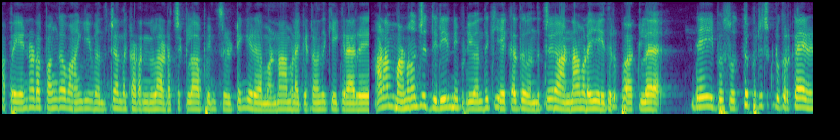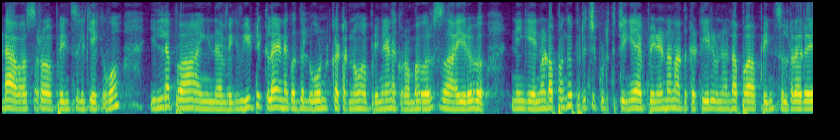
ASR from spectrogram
அப்போ என்னோட பங்கை வாங்கி வந்துட்டு அந்த கடன் எல்லாம் அடைச்சிக்கலாம் அப்படின்னு சொல்லிட்டு இங்கே மண்ணாமலை கிட்ட வந்து கேட்குறாரு ஆனால் மனோஜ் திடீர்னு இப்படி வந்து கேட்கறது வந்துட்டு அண்ணாமலையை எதிர்பார்க்கல. டேய் இப்போ சொத்து பிரிச்சு கொடுக்குறக்கா என்னடா அவசரம் அப்படின்னு சொல்லி கேட்கவும் இல்லைப்பா இந்த வீட்டுக்கெல்லாம் எனக்கு வந்து லோன் கட்டணும் அப்படின்னு எனக்கு ரொம்ப வருஷம் ஆயிரும். நீங்கள் என்னோட பங்கு பிரிச்சு கொடுத்துட்டீங்க அப்படின்னு நான் அது கட்டிடுவேன் நல்லப்பா அப்படின்னு சொல்கிறாரு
